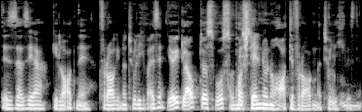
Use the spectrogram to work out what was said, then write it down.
Das ist eine sehr geladene Frage, natürlichweise. Ja, ich glaube, dass was passiert. Wir stellen nur noch harte Fragen, natürlich, Christian.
